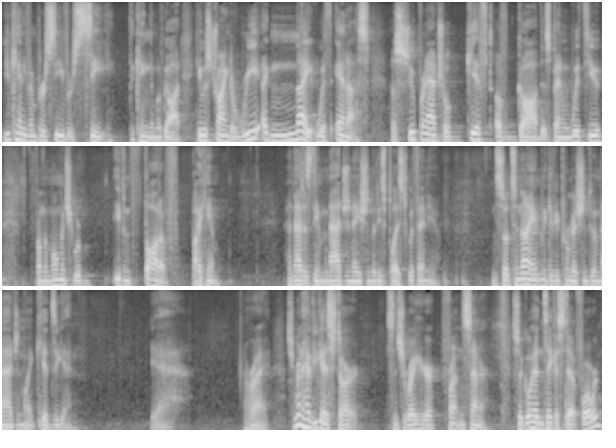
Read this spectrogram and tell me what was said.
you can't even perceive or see the kingdom of God. He was trying to reignite within us a supernatural gift of God that's been with you from the moment you were even thought of by Him. And that is the imagination that He's placed within you. And so tonight, I'm going to give you permission to imagine like kids again. Yeah. All right. So we're going to have you guys start since you're right here, front and center. So go ahead and take a step forward.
